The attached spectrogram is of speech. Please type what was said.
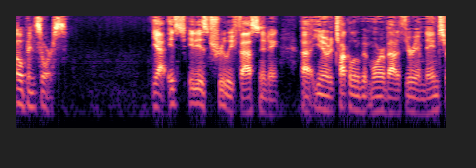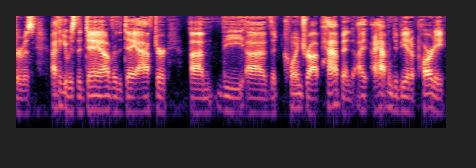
open source. Yeah, it's it is truly fascinating. Uh, you know, to talk a little bit more about Ethereum name service, I think it was the day of or the day after um, the uh, the coin drop happened. I, I happened to be at a party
